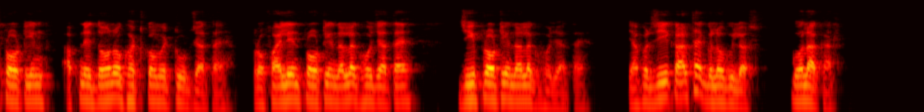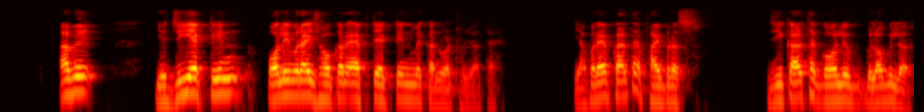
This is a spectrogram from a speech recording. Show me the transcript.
प्रोटीन अपने दोनों घटकों में टूट जाता है। प्रोफाइलिन प्रोटीन अलग हो जाता है जी प्रोटीन अलग हो जाता है। यहाँ पर जी का अर्थ है ग्लोबुलर गोलाकार। अब ये जी एक्टिन पॉलीमराइज होकर एफ़ टेक्टिन में कन्वर्ट हो जाता है। यहाँ पर एफ़ का अर्थ है फाइब्रस जी का अर्थ है ग्लोबुलर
